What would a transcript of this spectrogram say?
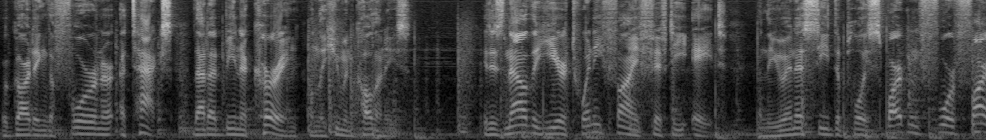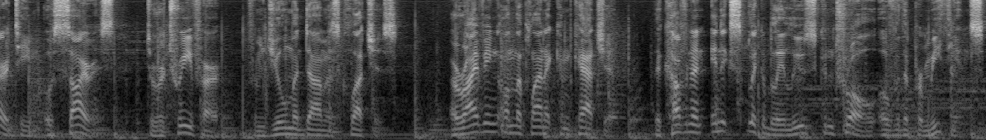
regarding the Forerunner attacks that had been occurring on the human colonies. It is now the year 2558, and the UNSC deploys Spartan 4 fire team Osiris to retrieve her from Jul 'Mdama's clutches. Arriving on the planet Kamchatka, the Covenant inexplicably lose control over the Prometheans.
